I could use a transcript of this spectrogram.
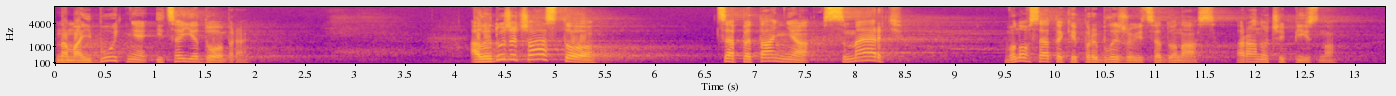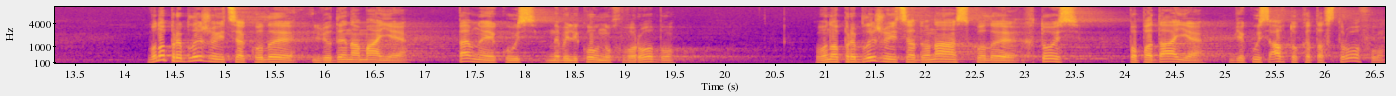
на майбутнє, і це є добре. Але дуже часто це питання смерть, воно все-таки приближується до нас рано чи пізно. Воно приближується, коли людина має певну якусь невиліковну хворобу. Воно приближується до нас, коли хтось попадає в якусь автокатастрофу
